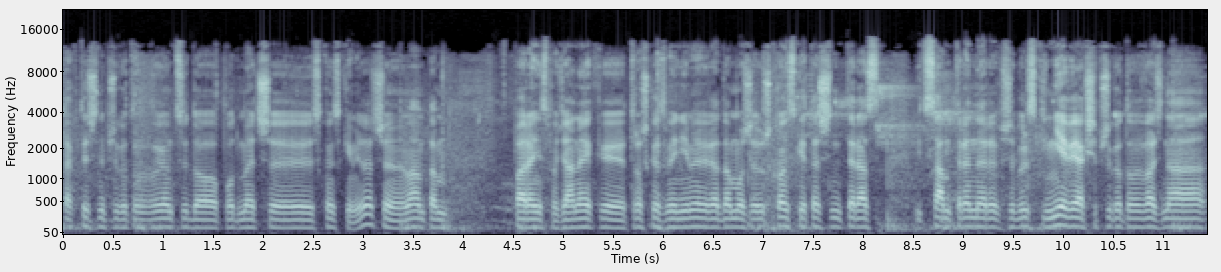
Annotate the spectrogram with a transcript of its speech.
taktyczny przygotowujący do podmecz y, z końskimi. Zobaczymy, mam tam parę niespodzianek, y, troszkę zmienimy. Wiadomo, że już końskie też teraz i sam trener Przybylski nie wie jak się przygotowywać na,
